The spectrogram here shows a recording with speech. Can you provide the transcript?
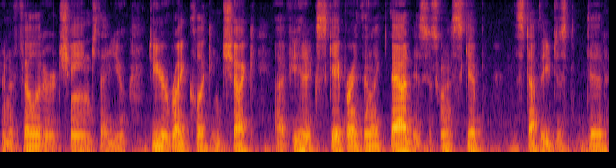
doing a fillet or a change that you do your right click and check. Uh, if you hit escape or anything like that, it's just going to skip the step that you just did.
